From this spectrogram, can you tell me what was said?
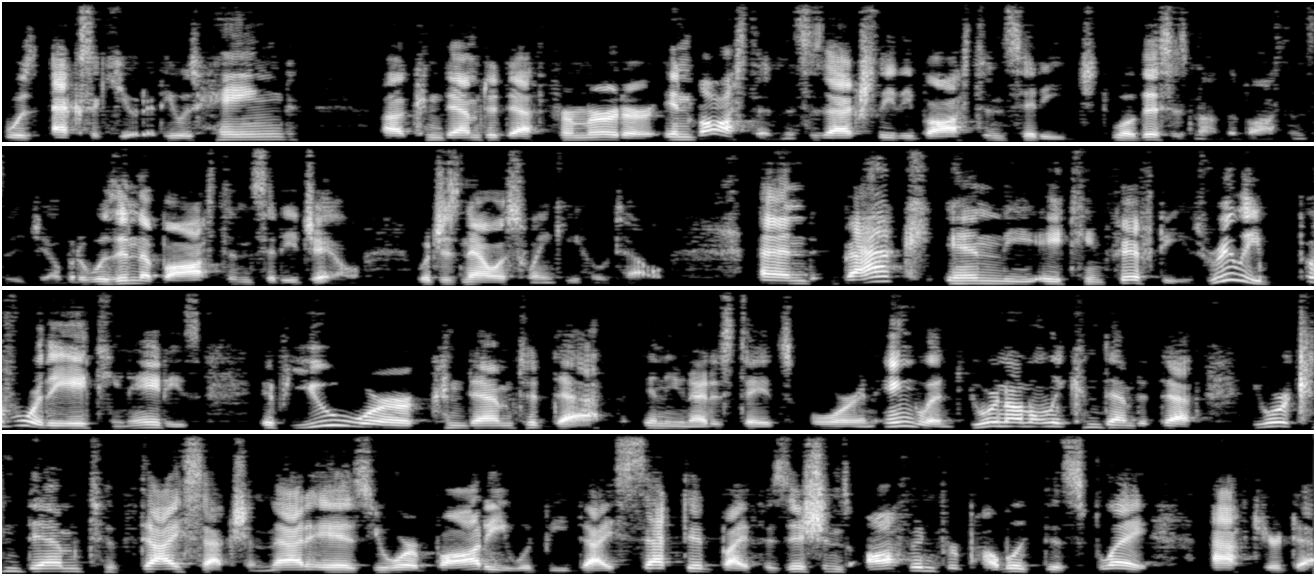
was executed. He was hanged uh, condemned to death for murder in Boston. This is actually the Boston City. Well, this is not the Boston City Jail, but it was in the Boston City Jail, which is now a swanky hotel. And back in the 1850s, really before the 1880s, if you were condemned to death in the United States or in England, you were not only condemned to death, you were condemned to dissection. That is, your body would be dissected by physicians, often for public display after your death.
